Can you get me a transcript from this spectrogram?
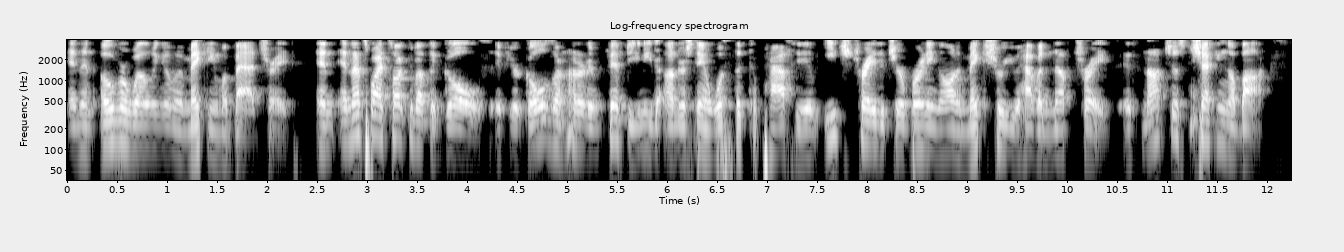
and then overwhelming them and making them a bad trade. And and that's why I talked about the goals. If your goals are 150, you need to understand what's the capacity of each trade that you're bringing on and make sure you have enough trades. It's not just checking a box.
